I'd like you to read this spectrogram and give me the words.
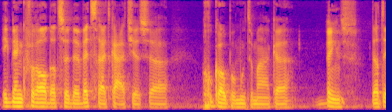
ik denk vooral dat ze de wedstrijdkaartjes eh, goedkoper moeten maken. Eens. Dat,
